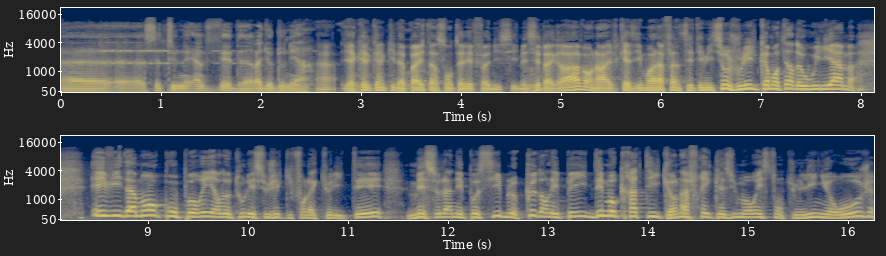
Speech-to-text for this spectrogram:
Euh, euh, c'est une entité de Radio Dunia. Ah, il y a quelqu'un qui n'a pas éteint son téléphone ici, mais c'est pas grave. On arrive quasiment à la fin de cette émission. Je vous lis le commentaire de William. Évidemment qu'on peut rire de tous les sujets qui font l'actualité, mais cela n'est possible que dans les pays démocratiques. En Afrique, les humoristes ont une ligne rouge.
